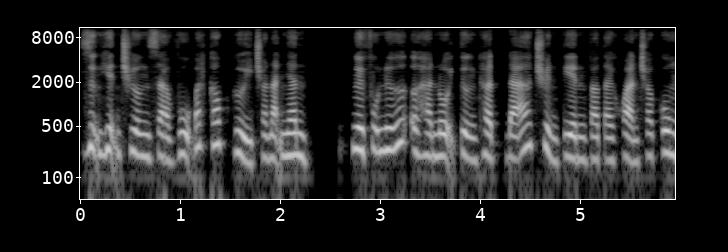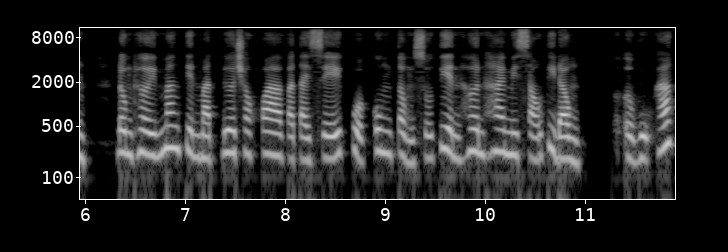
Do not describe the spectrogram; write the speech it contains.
dựng hiện trường giả vụ bắt cóc gửi cho nạn nhân. Người phụ nữ ở Hà Nội tưởng thật đã chuyển tiền vào tài khoản cho Cung, đồng thời mang tiền mặt đưa cho Khoa và tài xế của Cung tổng số tiền hơn 26 tỷ đồng. Ở vụ khác,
